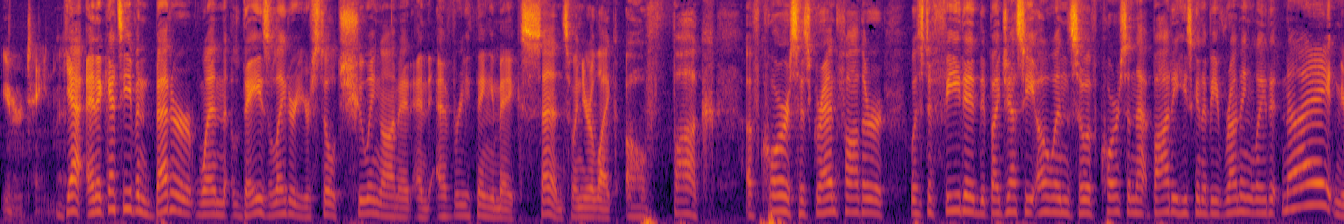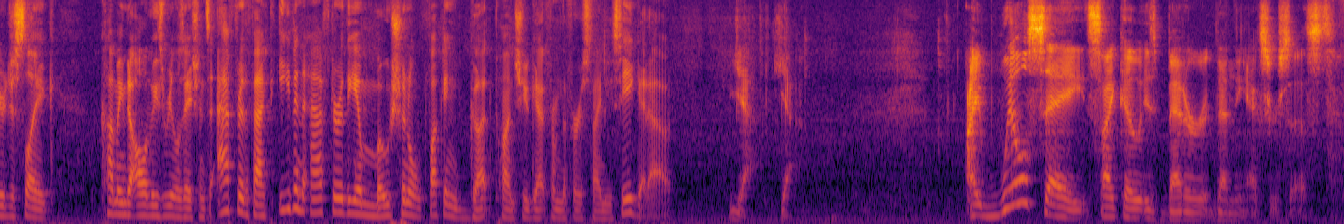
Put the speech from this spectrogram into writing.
entertainment. Yeah, and it gets even better when days later you're still chewing on it and everything makes sense. When you're like, oh, fuck. Of course, his grandfather was defeated by Jesse Owens, so of course in that body he's going to be running late at night. And you're just like coming to all of these realizations after the fact, even after the emotional fucking gut punch you get from the first time you see Get Out. Yeah, yeah. I will say Psycho is better than The Exorcist.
